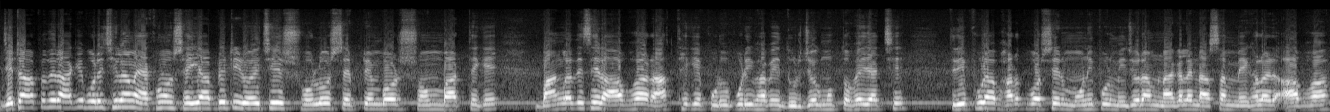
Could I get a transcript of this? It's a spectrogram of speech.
যেটা আপনাদের আগে বলেছিলাম, এখনও সেই আপডেটই রয়েছে। ষোলো সেপ্টেম্বর সোমবার থেকে বাংলাদেশের আবহাওয়া রাত থেকে পুরোপুরিভাবে দুর্যোগমুক্ত হয়ে যাচ্ছে। ত্রিপুরা ভারতবর্ষের মণিপুর, মিজোরাম, নাগাল্যান্ড, আসাম, মেঘালয়ের আবহাওয়া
